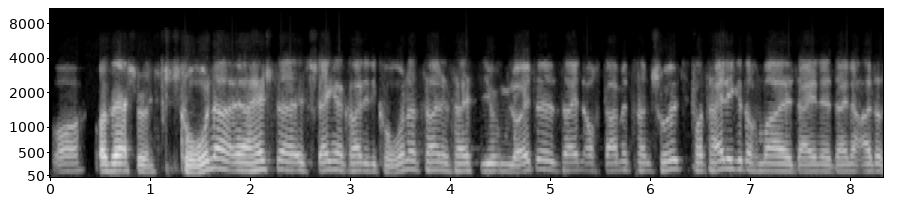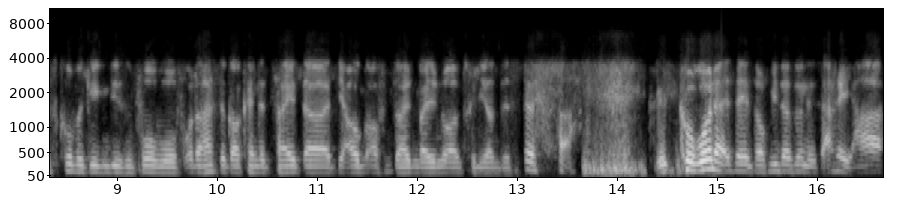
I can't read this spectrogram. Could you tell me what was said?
war, war sehr schön. Corona, Herr Hester, es steigen ja gerade die Corona-Zahlen, das heißt, die jungen Leute seien auch damit dran schuld. Verteidige doch mal deine, deine Altersgruppe gegen diesen Vorwurf oder hast du gar keine Zeit, da die Augen offen zu halten, weil du nur am Trainieren bist? Corona ist ja jetzt auch wieder so eine Sache, ja.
